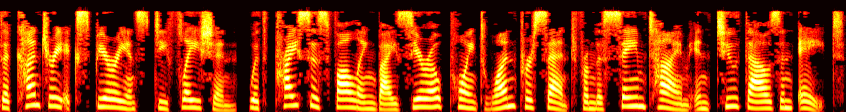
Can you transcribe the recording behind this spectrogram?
the country experienced deflation, with prices falling by 0.1% from the same time in 2008.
